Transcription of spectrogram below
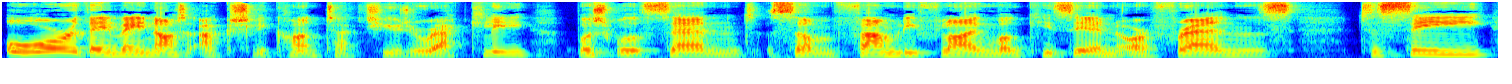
Or they may not actually contact you directly, but will send some family flying monkeys in or friends to see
